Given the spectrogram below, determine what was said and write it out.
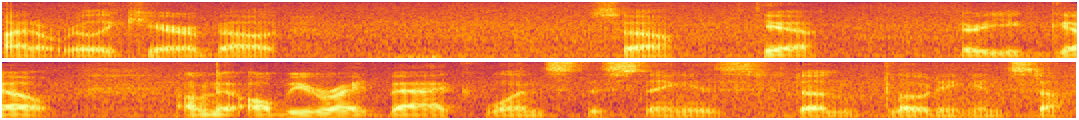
I don't really care about. So yeah, there you go. I'm gonna, I'll be right back once this thing is done loading and stuff.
